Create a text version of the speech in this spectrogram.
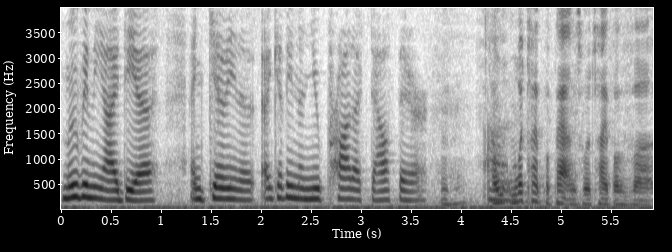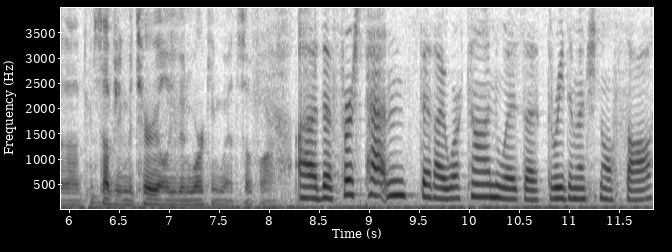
moving the idea and getting a, uh, getting a new product out there. Mm -hmm. Um, what type of patents, what type of uh, subject material you've been working with so far? Uh, the first patent that I worked on was a three-dimensional saw,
